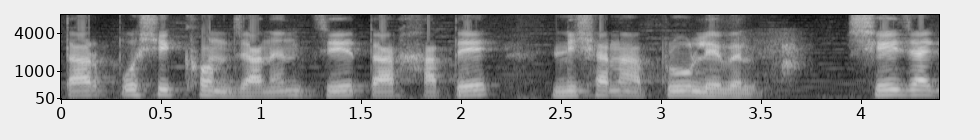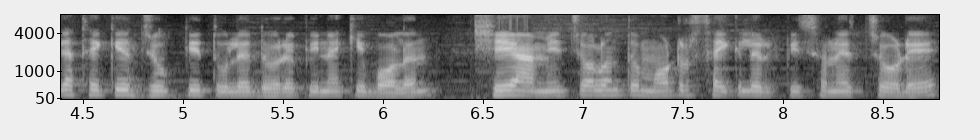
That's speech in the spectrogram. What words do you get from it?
তার প্রশিক্ষণ জানেন যে তার হাতে নিশানা প্রো লেভেল। সেই জায়গা থেকে যুক্তি তুলে ধরে পিনাকি বলেন? সে আমি চলন্ত মোটরসাইকেলের পিছনে চড়ে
